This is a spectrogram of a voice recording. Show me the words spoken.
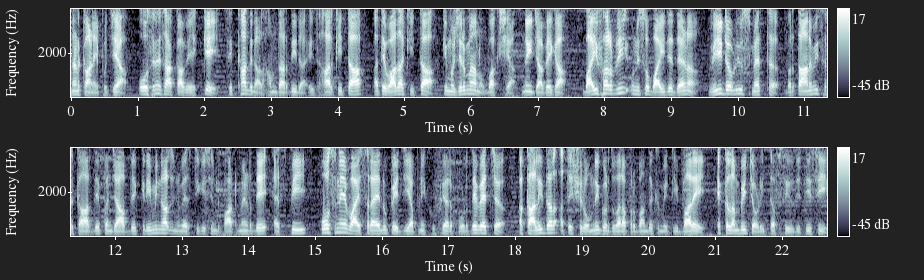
ਨਨਕਾਣੇ ਪੁੱਜਿਆ। ਉਸ ਨੇ ਸਾਕਾ ਵੇਖ ਕੇ ਸਿੱਖਾਂ ਦੇ ਨਾਲ ਹਮਦਰਦੀ ਦਾ ਇਜ਼ਹਾਰ ਕੀਤਾ ਅਤੇ ਵਾਅਦਾ ਕੀਤਾ ਕਿ ਮੁਜਰਮਾਂ ਨੂੰ ਬਖਸ਼ਿਆ ਨਹੀਂ ਜਾਵੇਗਾ। 22 ਫਰਵਰੀ 1922 ਦੇ ਦਿਨ ਵੀ.ਡਬਲਯੂ ਸਮਿਥ ਬਰਤਾਨਵੀ ਸਰਕਾਰ ਦੇ ਪੰਜਾਬ ਦੇ ਕ੍ਰਿਮੀਨਲ ਇਨਵੈਸਟੀਗੇਸ਼ਨ ਡਿਪਾਰਟਮੈਂਟ ਦੇ ਐਸਪੀ ਉਸ ਨੇ ਵਾਇਸਰਾਏ ਨੂੰ ਭੇਜੀ ਆਪਣੀ ਖੁਫੀਆ ਰਿਪੋਰਟ ਦੇ ਵਿੱਚ ਅਕਾਲੀ ਦਲ ਅਤੇ ਸ਼੍ਰੋਮਣੀ ਗੁਰਦੁਆਰਾ ਪ੍ਰਬੰਧਕ ਕਮੇਟੀ ਬਾਰੇ ਇੱਕ ਲੰਬੀ ਚੌੜੀ ਤਫਸੀਲ ਦਿੱਤੀ ਸੀ।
